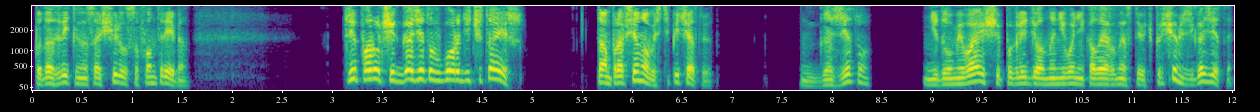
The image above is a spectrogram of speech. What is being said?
Подозрительно сощурился фон Требен. Ты, поручик, газету в городе читаешь? Там про все новости печатают. Газету? Недоумевающе поглядел на него Николай Эрнестович. При чем здесь газеты?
